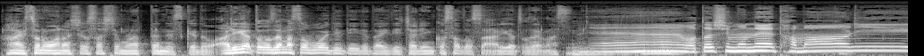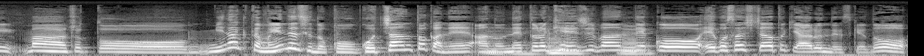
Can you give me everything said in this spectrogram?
はい、そのお話をさせてもらったんですけどありがとうございます。覚えてていただいてチャリンコ佐藤さんありがとうございます。ね、うん、私もねたまにまあちょっと見なくてもいいんですけどこうごちゃんとかねあのネットの掲示板でこう、エゴさしちゃう時あるんですけど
